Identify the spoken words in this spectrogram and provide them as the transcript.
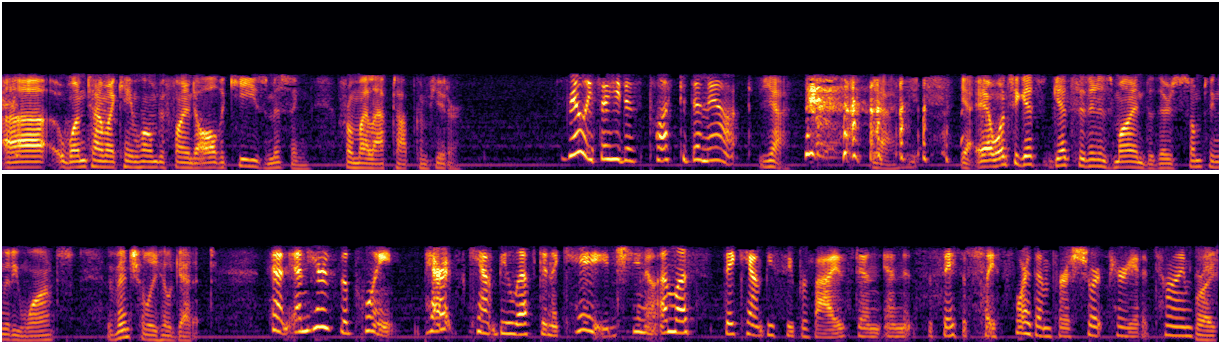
Uh, one time I came home to find all the keys missing from my laptop computer. Really? So he just plucked them out? Yeah, yeah, he, yeah, yeah. Once he gets gets it in his mind that there's something that he wants, eventually he'll get it. And and here's the point: parrots can't be left in a cage, you know, unless they can't be supervised and and it's the safest place for them for a short period of time. Right.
